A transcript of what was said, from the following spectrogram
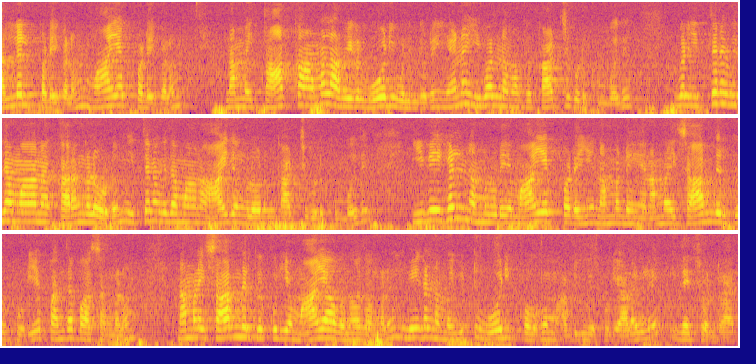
அல்லல் படைகளும் மாயப்படைகளும் நம்மை தாக்காமல் அவைகள் ஓடி ஒளிந்துவிடும். ஏன்னா இவள் நமக்கு காட்சி கொடுக்கும்போது இவள் இத்தனை விதமான கரங்களோடும் இத்தனை விதமான ஆயுதங்களோடும் காட்சி கொடுக்கும்போது இவைகள் நம்மளுடைய மாயப்படையும் நம்முடைய நம்மளை சார்ந்து இருக்கக்கூடிய பந்தபாசங்களும் நம்மளை சார்ந்து இருக்கக்கூடிய மாயா வினோதங்களும் இவைகள் நம்மை விட்டு ஓடிப்போகும் அப்படிங்கக்கூடிய அளவில் இதை சொல்கிறார்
